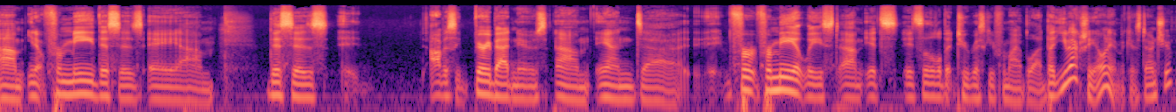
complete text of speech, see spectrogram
Um, you know, for me, this is a um, this is obviously very bad news. Um, and uh, for for me at least, um, it's it's a little bit too risky for my blood. But you actually own Amicus, don't you?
